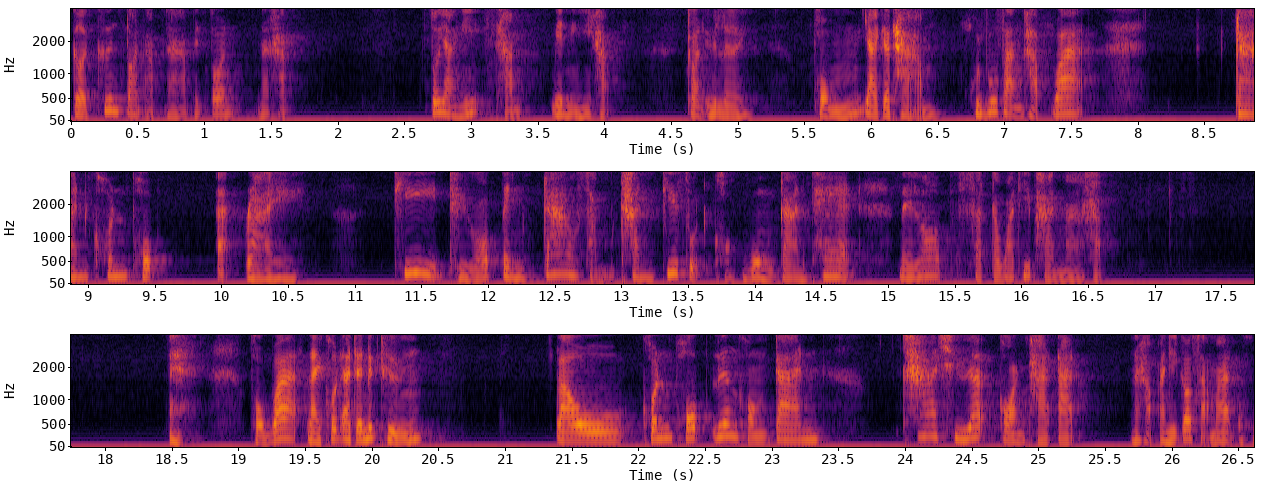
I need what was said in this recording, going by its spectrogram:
เกิดขึ้นตอนอาบน้ำเป็นต้นนะครับ ตัวอย่างนี้ถามเป็นอย่างนี้ครับ ก่อนอื่นเลย ผมอยากจะถามคุณผู้ฟังครับว่า การค้นพบอะไร ที่ถือว่าเป็นก้าวสำคัญที่สุดของวงการแพทย์ในรอบศตวรรษที่ผ่านมาครับ ผมว่าหลายคนอาจจะนึกถึง เราค้นพบเรื่องของการฆ่าเชื้อก่อนผ่าตัดนะครับ อันนี้ก็สามารถโอ้โห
